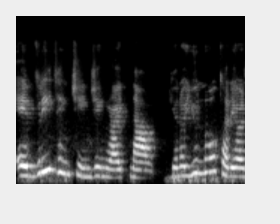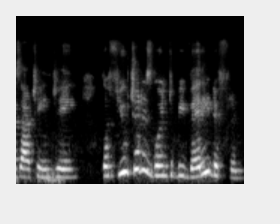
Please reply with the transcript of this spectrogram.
everything changing right now, you know, you know, careers are changing. The future is going to be very different.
